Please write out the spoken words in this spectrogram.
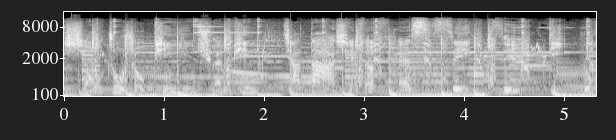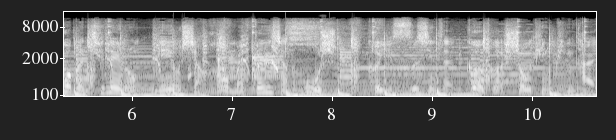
小助手拼音全拼加大写的 S C Z D。如果本期内容你也有想和我们分享的故事，可以私信在各个收听平台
